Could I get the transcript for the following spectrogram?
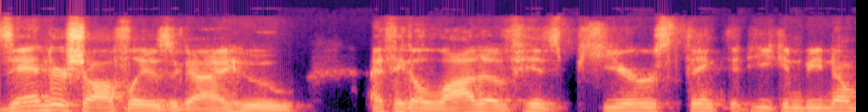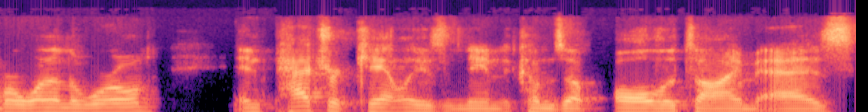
Xander Schauffele is a guy who I think a lot of his peers think that he can be number one in the world. And Patrick Cantlay is the name that comes up all the time as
